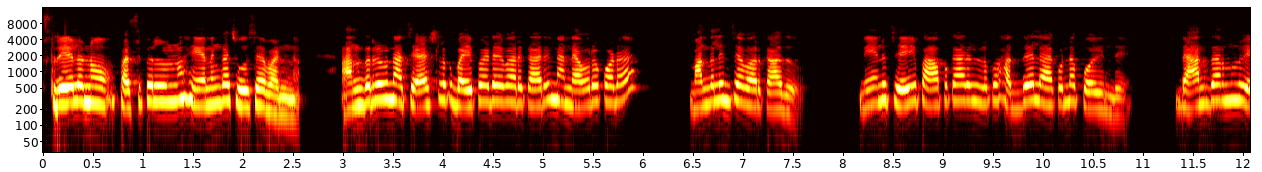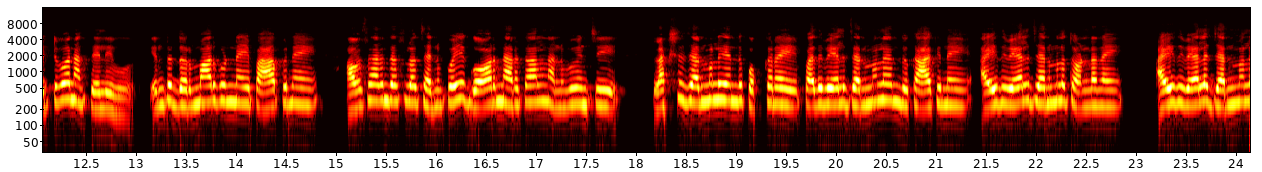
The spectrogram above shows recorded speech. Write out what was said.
స్త్రీలను పసిపిల్లలను హీనంగా చూసేవాడిని. అందరూ నా చేష్టలకు భయపడేవారు కానీ నన్ను ఎవరు కూడా మందలించేవారు కాదు. నేను చేయి పాపకార్యాలకు హద్దే లేకుండా పోయింది. దాన ధర్మములు ఎట్టువో నాకు తెలియవు. ఇంత దుర్మార్గుడినై పాపినై అవసరం దశలో చనిపోయి ఘోర నరకాలను అనుభవించి లక్ష జన్మలు ఎందుకు కుక్కరై పదివేల జన్మల ఎందు కాకినై ఐదు వేల జన్మల తొండనై. ఐదు వేల జన్మల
